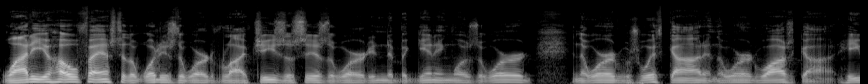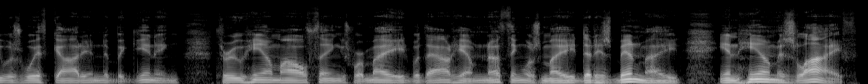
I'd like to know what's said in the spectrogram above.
Why do you hold fast to the what is the word of life? Jesus is the word. In the beginning was the word, and the word was with God, and the word was God. He was with God in the beginning. Through him all things were made. Without him nothing was made that has been made. In him is life.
